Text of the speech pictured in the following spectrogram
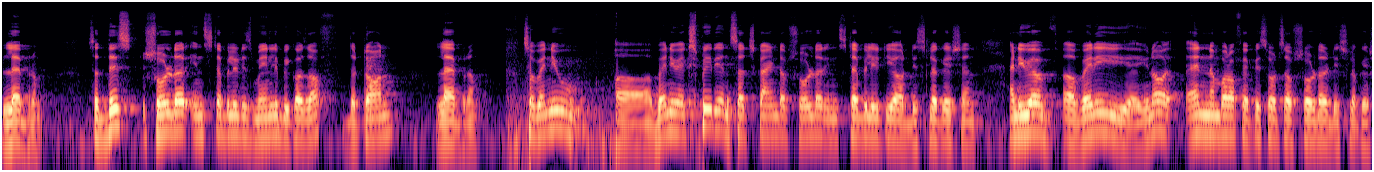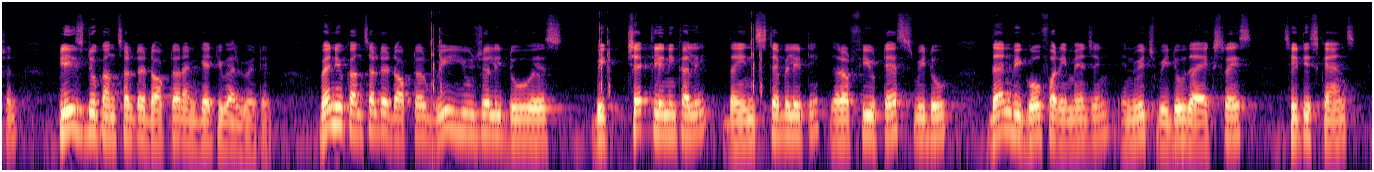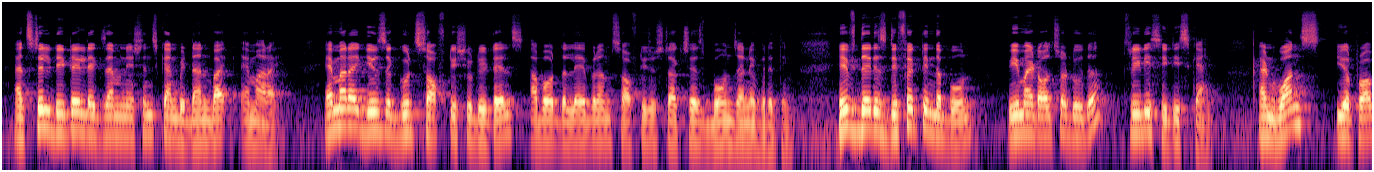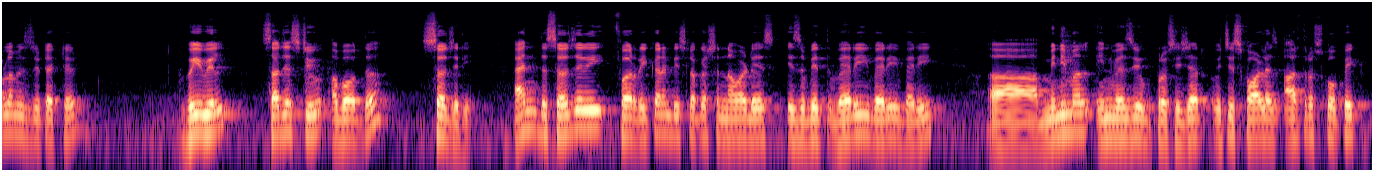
labrum. So this shoulder instability is mainly because of the torn labrum. So when you uh, when you experience such kind of shoulder instability or dislocation and you have a very uh, you know n number of episodes of shoulder dislocation, please do consult a doctor and get evaluated. When you consult a doctor, we usually do is we check clinically the instability. There are few tests we do. Then we go for imaging in which we do the X-rays, CT scans and still detailed examinations can be done by MRI. MRI gives a good soft tissue details about the labrum, soft tissue structures, bones and everything. If there is defect in the bone, we might also do the 3D CT scan. And once your problem is detected, we will suggest you about the surgery. And the surgery for recurrent dislocation nowadays is with very, very, very uh, minimal invasive procedure which is called as arthroscopic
